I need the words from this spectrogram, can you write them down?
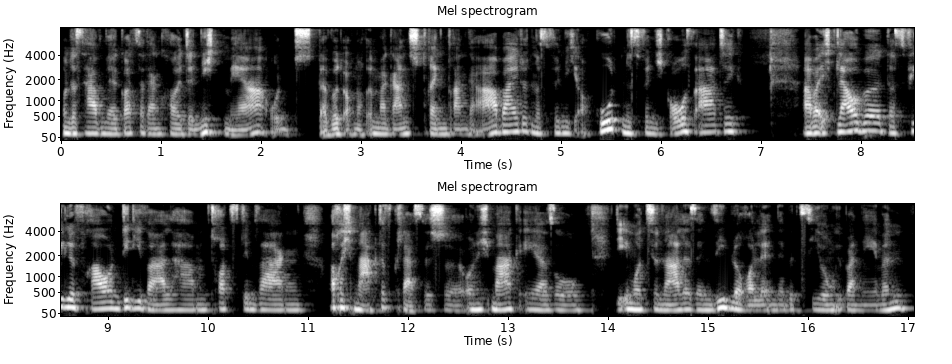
Und das haben wir Gott sei Dank heute nicht mehr. Und da wird auch noch immer ganz streng dran gearbeitet. Und das finde ich auch gut und das finde ich großartig. Aber ich glaube, dass viele Frauen, die die Wahl haben, trotzdem sagen, auch ich mag das Klassische und ich mag eher so die emotionale, sensible Rolle in der Beziehung übernehmen.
